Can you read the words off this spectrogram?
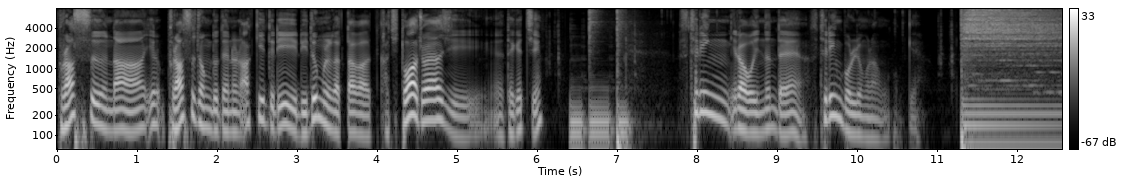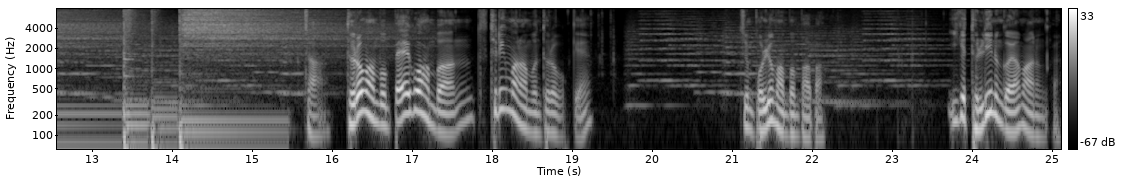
brass나 brass 정도 되는 악기들이 리듬을 갖다가 같이 도와줘야지 예, 되겠지. string이라고 있는데 string 볼륨을 한번 볼게. 자, 드럼 한번 빼고 한번 string만 한번 들어볼게. 지금 볼륨 한번 봐봐. 이게 들리는 거야, 마는 거야?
